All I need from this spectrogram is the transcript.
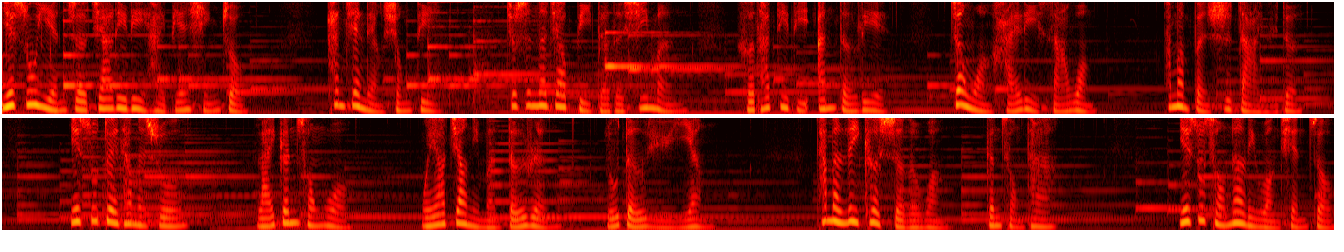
耶稣沿着加利利海边行走。看见两兄弟，就是那叫彼得的西门和他弟弟安德烈，正往海里撒网。他们本是打鱼的。耶稣对他们说：“来跟从我，我要叫你们得人如得鱼一样。”他们立刻舍了网，跟从他。耶稣从那里往前走，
